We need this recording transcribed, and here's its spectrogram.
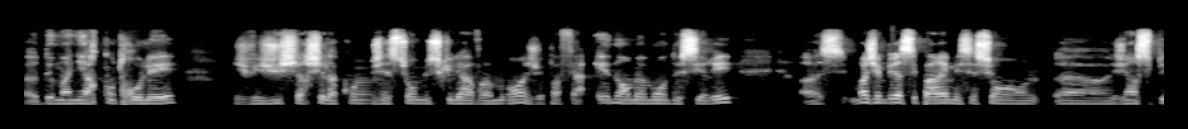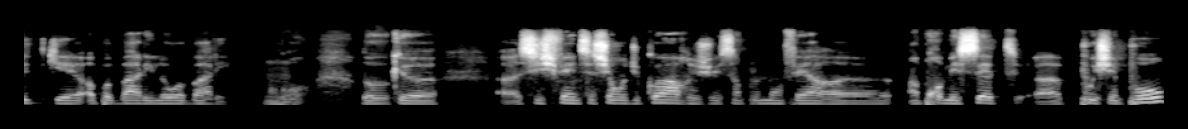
de manière contrôlée. Je vais juste chercher la congestion musculaire vraiment. Je ne vais pas faire énormément de séries. moi, j'aime bien séparer mes sessions. J'ai un split qui est upper body, lower body. Mmh. Donc, euh, si je fais une session du corps, je vais simplement faire euh, un premier set euh, push and pull.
